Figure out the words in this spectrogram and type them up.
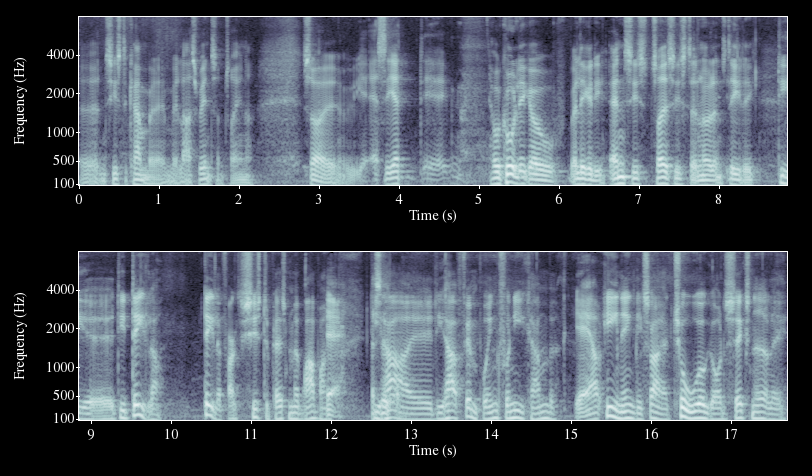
øh, den sidste kamp med, med Lars Vind som træner. Så øh, ja, altså, jeg, øh, HK ligger jo, hvad ligger de? Anden sidst, tredje sidst, eller noget af den stil, ikke? De, øh, de deler, deler faktisk sidstepladsen med Brabrand. Ja, de, altså- har, øh, de har fem point for ni kampe. Ja, En enkelt sejr, to uger gjort seks nederlag.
